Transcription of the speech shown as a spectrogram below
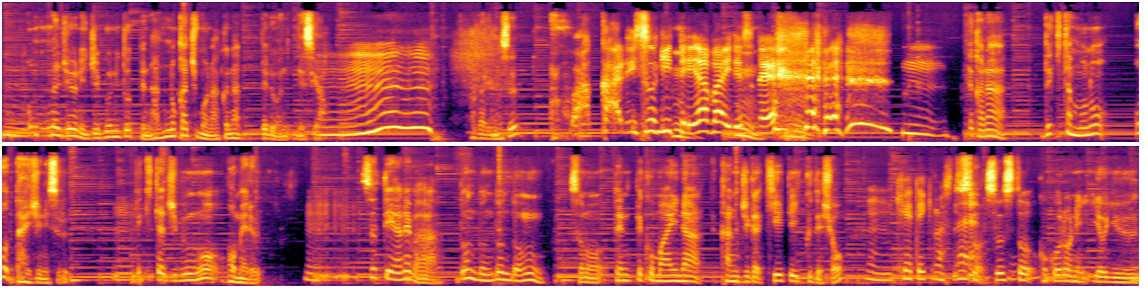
うん。同じように自分にとって何の価値もなくなってるんですよ。うわ、かります、わかりすぎてやばいですね。だからできたものを大事にする。うん。できた自分を褒める。うん。そうやってやればどんどんどんどんそのてんてこまいな感じが消えていくでしょ、うん。消えていきますね。そう。そうすると心に余裕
